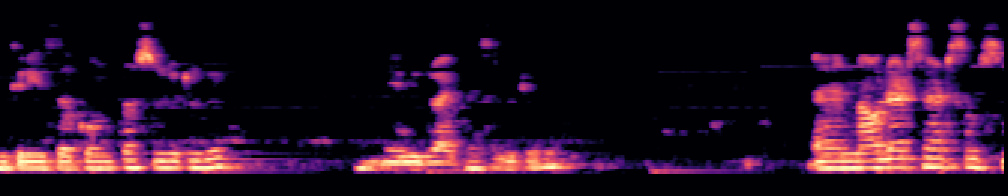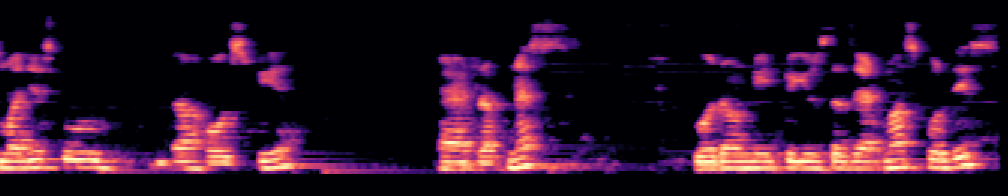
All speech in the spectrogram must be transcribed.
Increase the contrast a little bit maybe brightness a little bit. And now let's add some smudges to the whole sphere. Add roughness we don't need to use the Z mask for this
